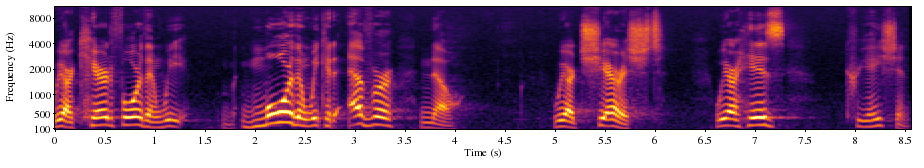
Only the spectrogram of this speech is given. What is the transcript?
we are cared for than we more than we could ever know. We are cherished. We are his creation.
